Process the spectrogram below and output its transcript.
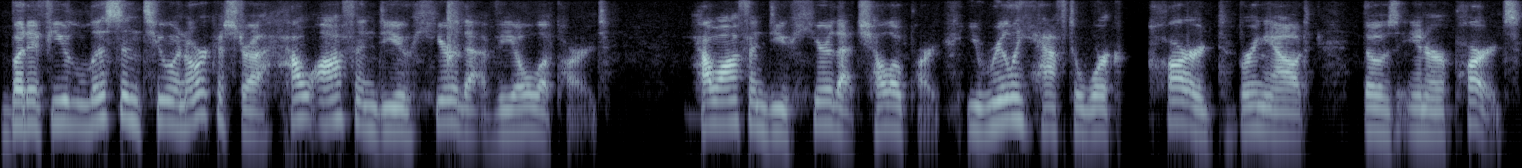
But if you listen to an orchestra, how often do you hear that viola part? How often do you hear that cello part? You really have to work hard to bring out those inner parts.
